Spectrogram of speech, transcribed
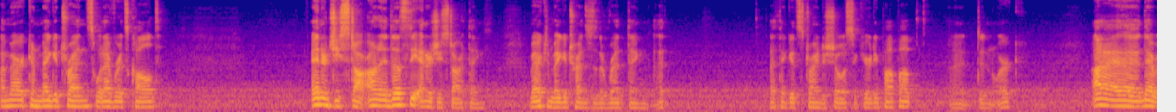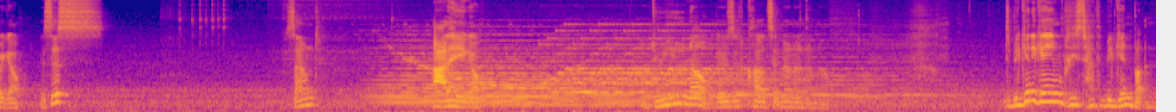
American Megatrends, whatever it's called. Energy Star. Oh, no, that's the Energy Star thing. American Megatrends is the red thing. I, I think it's trying to show a security pop-up. It didn't work. Uh, there we go. Is this... Sound? Ah, there you go. Do you know? There's a cloud say no, no, no, no. To begin a game, please tap the begin button.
